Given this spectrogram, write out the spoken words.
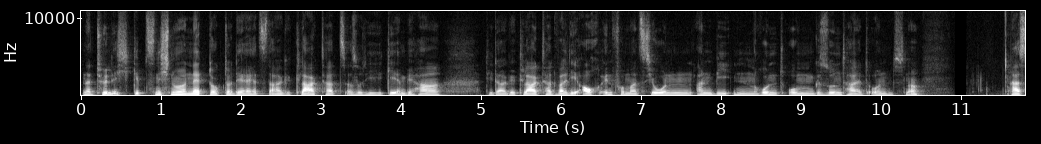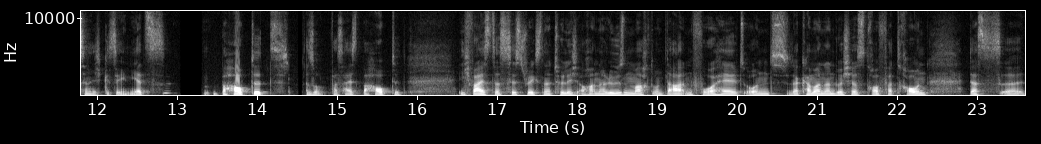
natürlich gibt es nicht nur NetDoktor, der jetzt da geklagt hat, also die GmbH, die da geklagt hat, weil die auch Informationen anbieten rund um Gesundheit und, ne, hast du nicht gesehen. Jetzt behauptet, also was heißt behauptet? Ich weiß, dass Systrix natürlich auch Analysen macht und Daten vorhält und da kann man dann durchaus darauf vertrauen, dass äh,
